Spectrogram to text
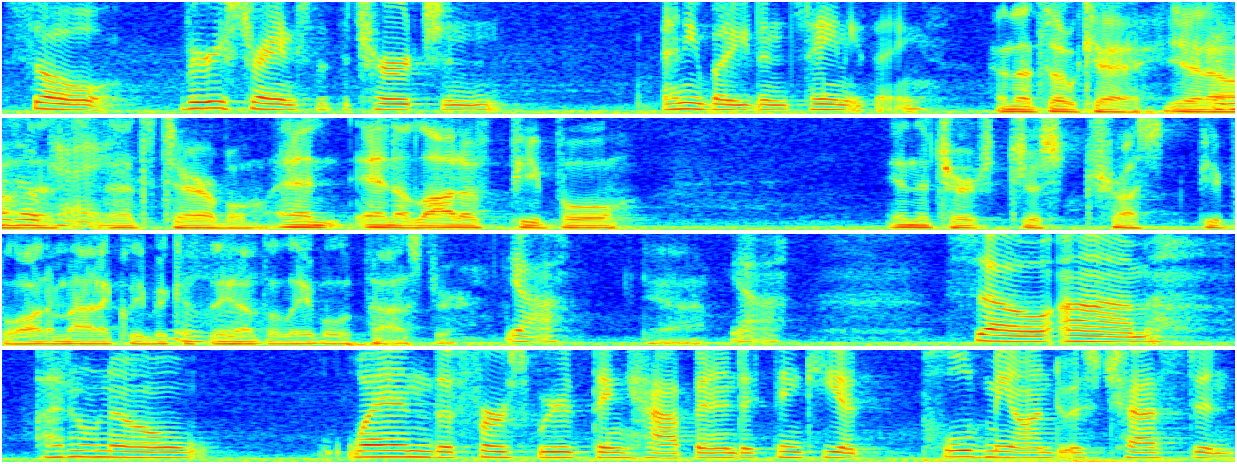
So very strange that the church and anybody didn't say anything. And that's okay. You know, it was that's, okay. that's terrible. And and a lot of people in the church just trust people automatically because Mm-hmm. they have the label of pastor. Yeah, Yeah. yeah. So um, I don't know when the first weird thing happened. I think he had pulled me onto his chest and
